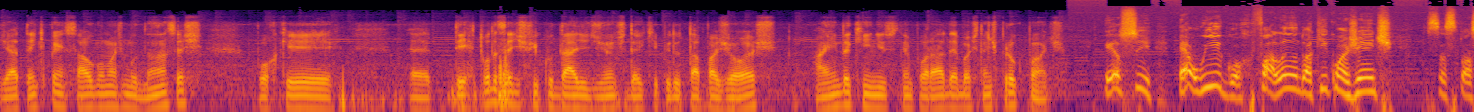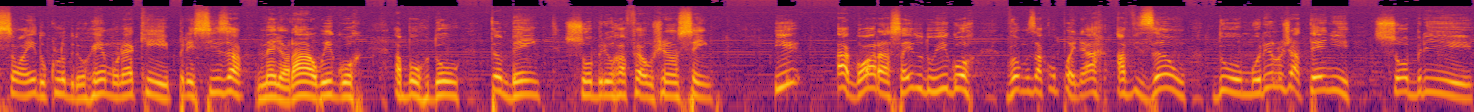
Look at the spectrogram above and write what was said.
já tem que pensar algumas mudanças, porque é, ter toda essa dificuldade diante da equipe do Tapajós, ainda que início de temporada, é bastante preocupante. Esse é o Igor falando aqui com a gente essa situação aí do Clube do Remo, né, que precisa melhorar. O Igor abordou também sobre o Rafael Jansen. E agora, saindo do Igor, vamos acompanhar a visão do Murilo Jatene sobre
